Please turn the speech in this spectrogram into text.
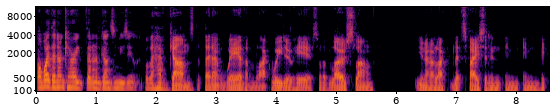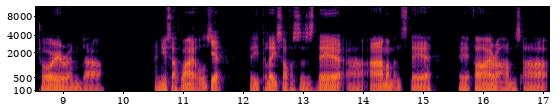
Oh wait, they don't carry. They don't have guns in New Zealand. Well, they have guns, but they don't wear them like we do here, sort of low slung. You know, like let's face it, in in in Victoria and uh, and New South Wales, Yeah. The police officers, their uh, armaments, their their firearms are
